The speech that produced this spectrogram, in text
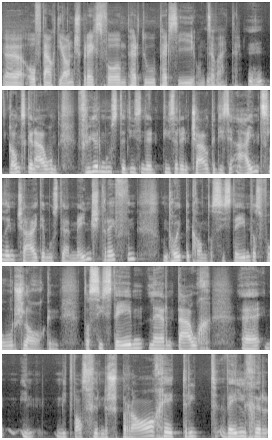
äh, oft auch die Ansprechform per Du, per Sie und mhm. so weiter. Mhm. Ganz genau. Und früher musste diesen, dieser Entscheid oder diese Einzelentscheide musste ein Mensch treffen und heute kann das System das vorschlagen. Das System lernt auch äh, in, mit was für einer Sprache tritt welcher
